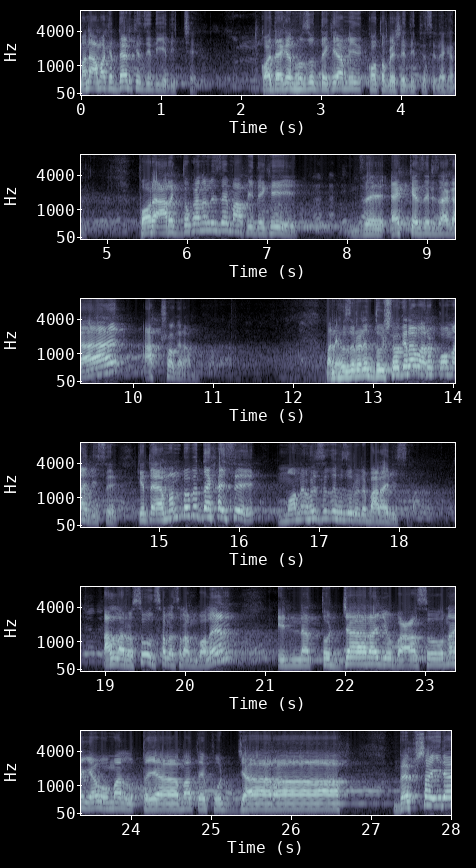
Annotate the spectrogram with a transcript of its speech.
মানে আমাকে দেড় কেজি দিয়ে দিচ্ছে। কয় দেখেন, হুজুর দেখি আমি কত বেশি দিতেছি, দেখেন। পরে আরেক দোকানে যে মাপি দেখি যে এক কেজির জায়গায় আটশো গ্রাম। মানে হুজুরের দুইশো গ্রাম আরও কমাই দিছে। কিন্তু এমন ভাবে দেখাইছে, মনে হয়েছে যে হুজুরের বাড়াই দিছে। আল্লাহ রসুল সাল্লাহ সাল্লাম বলেন ইন্না তুজ্জারা ইউবাসুনা ইয়াউমাল কিয়ামাতে ফুজ্জারা। ব্যবসায়ীরা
